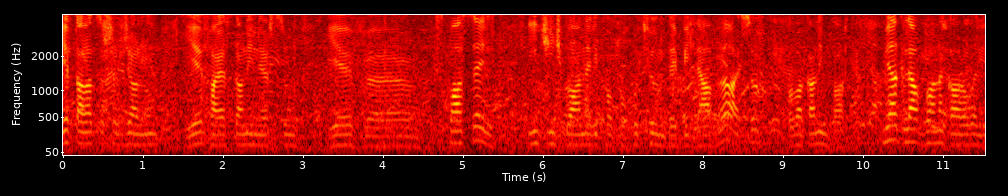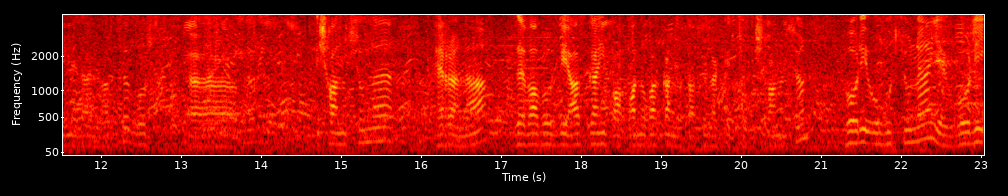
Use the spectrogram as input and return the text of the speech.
եւ տարածաշրջանում, եւ Հայաստանի ներսում, եւ սпасել ինչ-ինչ բաների փոփոխություն դեպի լավը այսօր բավականին բարդ է։ Միակ լավ բանը կարող է լինել այն հարցը, որ իշխանությունը հեռանա, ձևավորվի ազգային պահպանողական մտածելակերպով իշխանություն, որի ուղղությունը եւ որի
